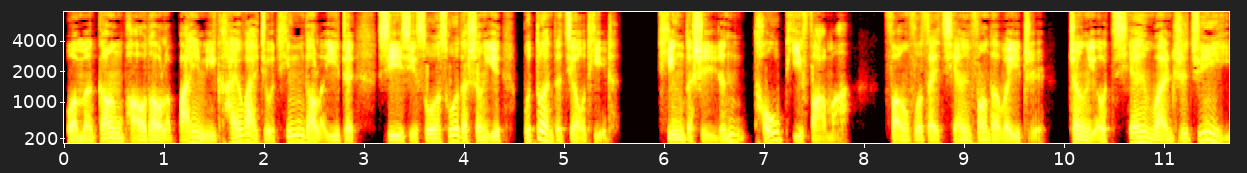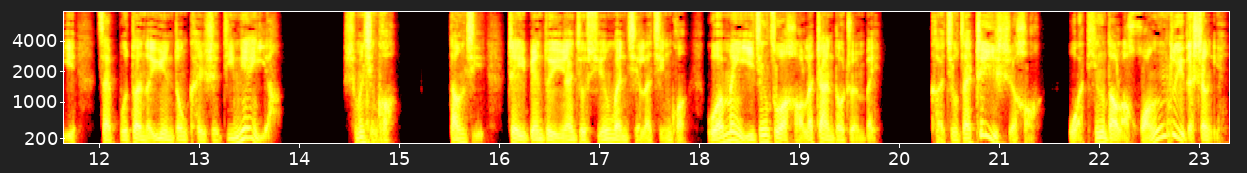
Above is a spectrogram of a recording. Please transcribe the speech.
我们刚跑到了百米开外，就听到了一阵悉悉嗦嗦的声音，不断的交替着，听的是人头皮发麻，仿佛在前方的位置正有千万只军蚁在不断的运动啃食地面一样。什么情况？当即这边队员就询问起了情况。我们已经做好了战斗准备，可就在这时候，我听到了黄队的声音，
